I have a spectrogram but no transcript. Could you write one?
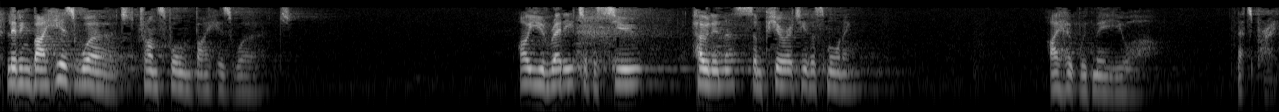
living by His word, transformed by His word. Are you ready to pursue holiness and purity this morning? I hope with me you are. Let's pray.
